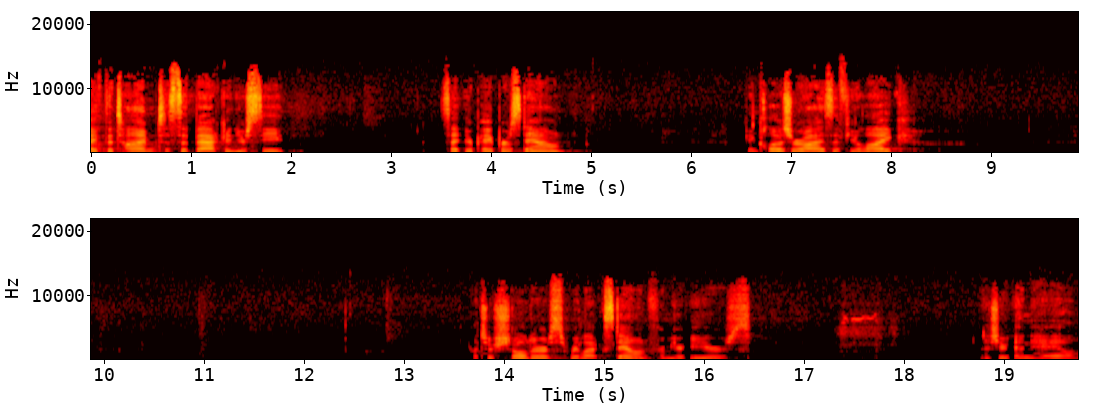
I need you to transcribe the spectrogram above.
Take the time to sit back in your seat. Set your papers down. You can close your eyes if you like. Let your shoulders relax down from your ears. As you inhale,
